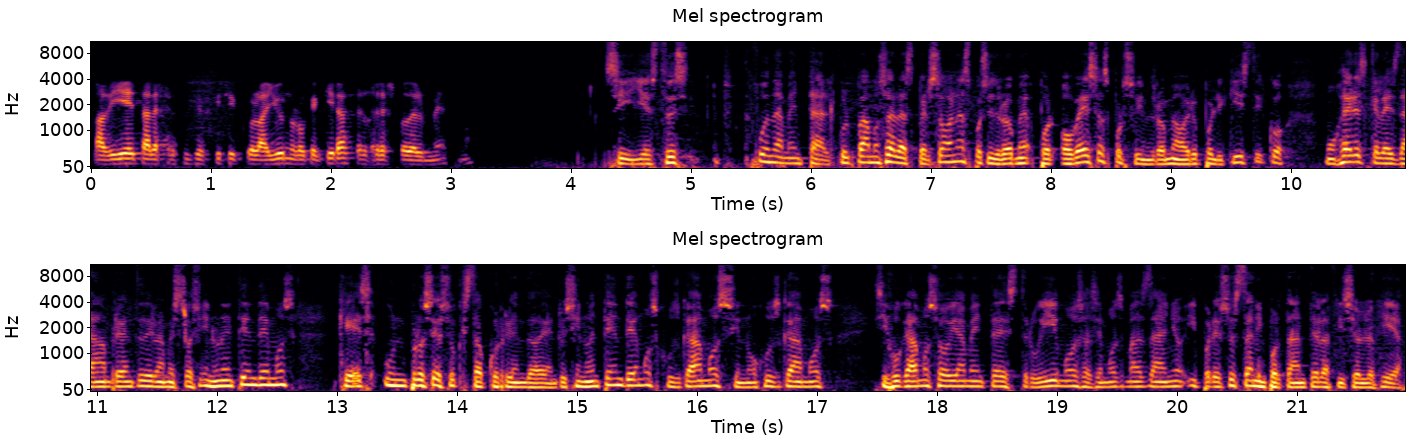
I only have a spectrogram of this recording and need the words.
la dieta, el ejercicio físico, el ayuno, lo que quieras el resto del mes, ¿no? Sí, y esto es fundamental. Culpamos a las personas por, síndrome, por obesas por síndrome ovario poliquístico, mujeres que les da hambre antes de la menstruación y no entendemos que es un proceso que está ocurriendo adentro. Y si no entendemos, juzgamos, si no juzgamos, si juzgamos obviamente destruimos, hacemos más daño y por eso es tan importante la fisiología.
